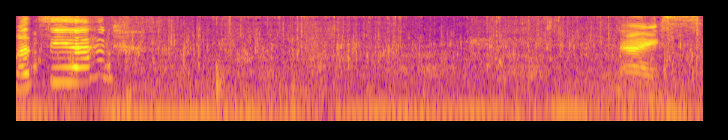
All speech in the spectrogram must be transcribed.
Let's see that. Nice.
